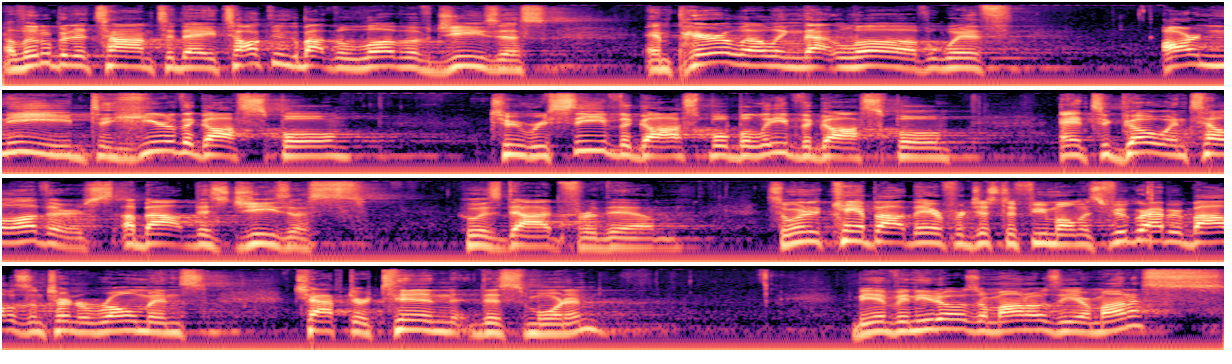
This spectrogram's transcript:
a little bit of time today talking about the love of Jesus and paralleling that love with our need to hear the gospel, to receive the gospel, believe the gospel, and to go and tell others about this Jesus who has died for them. So we're going to camp out there for just a few moments. If you grab your Bibles and turn to Romans chapter 10 this morning. Bienvenidos, hermanos y hermanas.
